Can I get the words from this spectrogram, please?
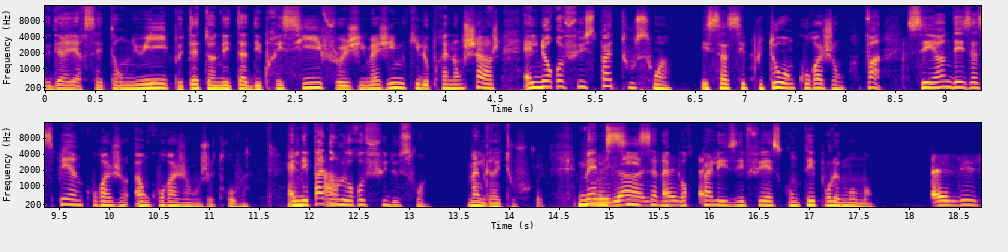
euh, derrière cet ennui, peut-être un état dépressif. euh, J'imagine qu'ils le prennent en charge. Elle ne refuse pas tout soin. Et ça, c'est plutôt encourageant. Enfin, c'est un des aspects encourageants, je trouve. Elle n'est pas Ah. dans le refus de soins, malgré tout. Même si ça n'apporte pas les effets escomptés pour le moment. elle est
